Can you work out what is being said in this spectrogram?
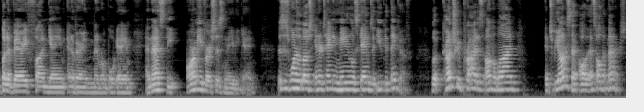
but a very fun game and a very memorable game, and that's the Army versus Navy game. This is one of the most entertaining, meaningless games that you could think of. Look, country pride is on the line, and to be honest, that all that's all that matters.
